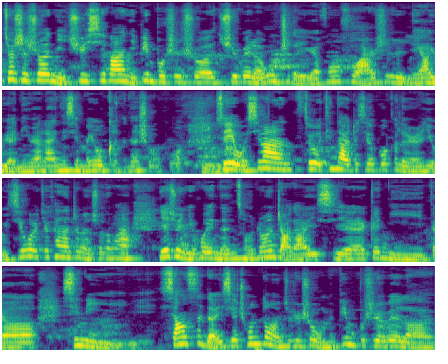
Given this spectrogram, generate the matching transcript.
就是说，你去西方，你并不是说去为了物质的一个丰富，而是你要远离原来那些没有可能的生活。所以我希望所有听到这些播客的人，有机会去看到这本书的话，也许你会能从中找到一些跟你的心理相似的一些冲动。就是说，我们并不是为了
